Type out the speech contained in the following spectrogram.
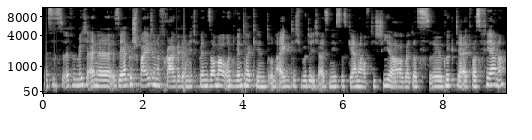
das ist äh, für mich eine sehr gespaltene Frage, denn ich bin Sommer- und Winterkind und eigentlich würde ich als nächstes gerne auf die Skier, aber das äh, rückt ja etwas ferner.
